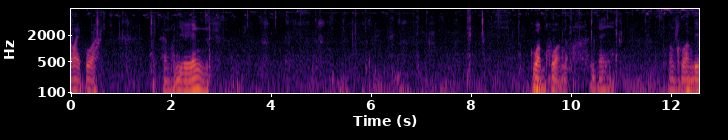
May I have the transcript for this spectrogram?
น้อยกว่าทางคนยืนกวางขวางเนาะใหญ่กวางขวางดี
